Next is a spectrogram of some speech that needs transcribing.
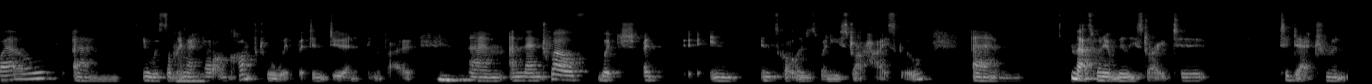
12, um, it was something I Mhm. felt uncomfortable with but didn't do anything about. Mhm. Um, and then 12, which I, in in Scotland is when you start high school, um, that's when it really started to to detriment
